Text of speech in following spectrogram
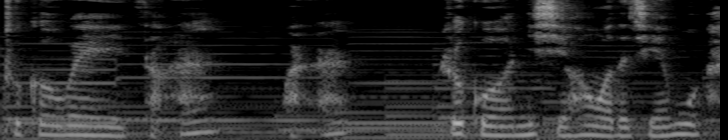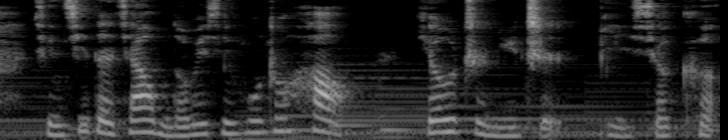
祝各位早安、晚安。如果你喜欢我的节目，请记得加我们的微信公众号“优质女子必修课”。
